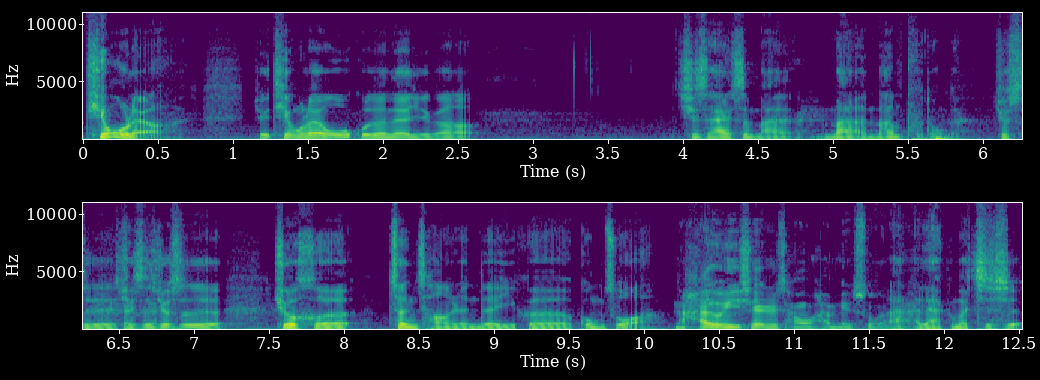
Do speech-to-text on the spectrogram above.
听下来啊，就听下来，我觉得呢就讲，其实还是蛮蛮蛮普通的，就是其实就是就和正常人的一个工作啊，那还有一些日常我还没说呢，啊，来，那么继续，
